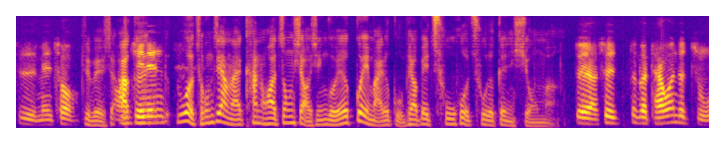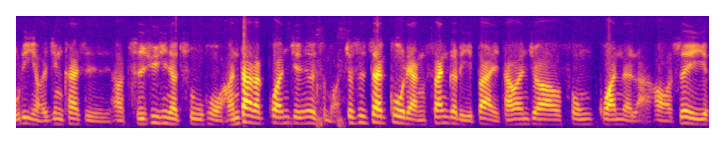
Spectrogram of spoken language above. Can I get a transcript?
是没错，对不对？阿哥，如果从这样来看的话，中小型股因为贵买的股票被出货出的更凶嘛？对啊，所以这个台湾的主力啊已经开始啊持续性的出货，很大的关键是什么？就是再过两三个礼拜，台湾就要封关了啦，哈，所以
